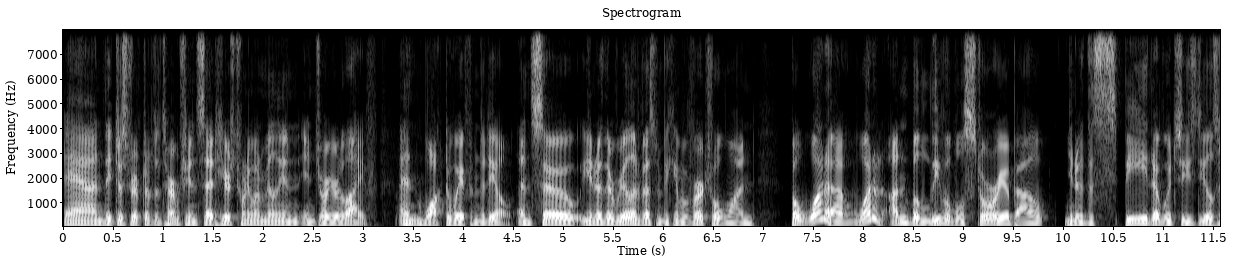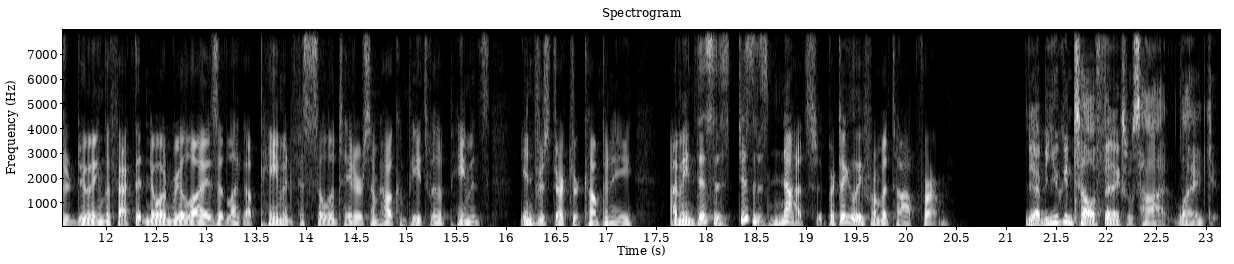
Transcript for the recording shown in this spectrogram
and they just ripped up the term sheet and said, "Here's 21 million, enjoy your life," and walked away from the deal. And so, you know, the real investment became a virtual one. But what a what an unbelievable story about you know the speed at which these deals are doing. The fact that no one realized that like a payment facilitator somehow competes with a payments infrastructure company. I mean, this is this is nuts, particularly from a top firm. Yeah, but you can tell Finix was hot. Like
